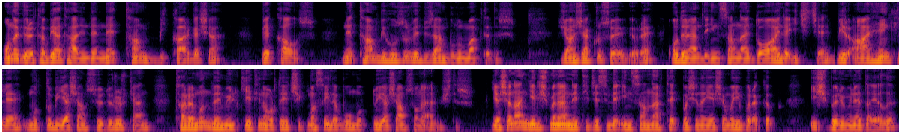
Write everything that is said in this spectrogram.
Ona göre tabiat halinde ne tam bir kargaşa ve kaos ne tam bir huzur ve düzen bulunmaktadır. Jean-Jacques Rousseau'ya göre o dönemde insanlar doğayla iç içe bir ahenkle mutlu bir yaşam sürdürürken tarımın ve mülkiyetin ortaya çıkmasıyla bu mutlu yaşam sona ermiştir. Yaşanan gelişmeler neticesinde insanlar tek başına yaşamayı bırakıp iş bölümüne dayalı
